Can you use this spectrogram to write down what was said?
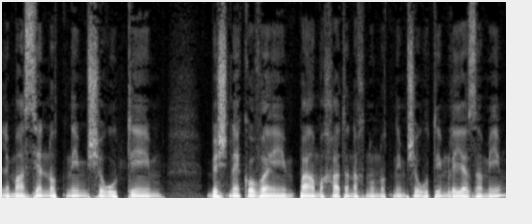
למעשה נותנים שירותים בשני כובעים. פעם אחת אנחנו נותנים שירותים ליזמים,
